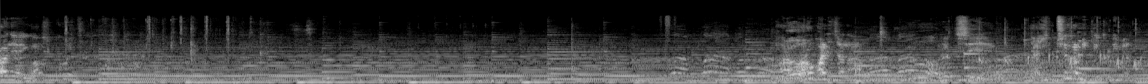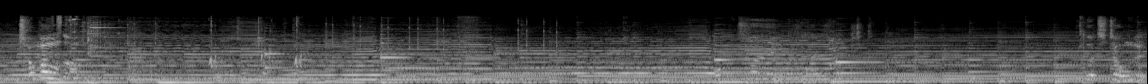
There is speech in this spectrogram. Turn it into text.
아니야 이거? 바로 바로 팔리잖아. 그렇지. 야 입체감 있게 그리면 안 돼. 이거 진짜 오늘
